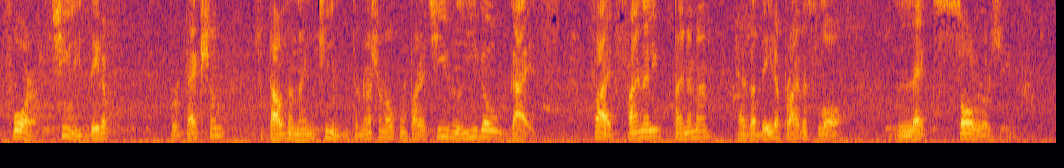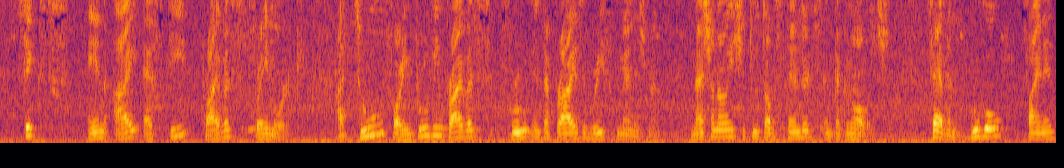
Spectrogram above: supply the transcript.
4. Chile Data Protection 2019 International Comparative Legal Guides. 5. Finally, Panama has a data privacy law, Lexology. 6. NIST Privacy Framework, a tool for improving privacy through enterprise risk management. National Institute of Standards and Technology. 7. Google fined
